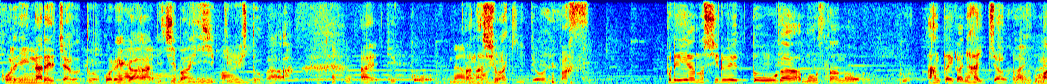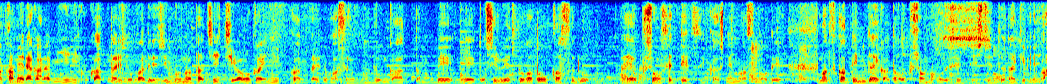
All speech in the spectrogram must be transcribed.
これに慣れちゃうとこれが一番いいっていう人が、はい、結構話は聞いております。プレイヤーのシルエットがモンスターの反対側に入っちゃうと、まあ、カメラから見えにくかったりとかで自分の立ち位置が分かりにくかったりとかする部分があったので、えー、とシルエットが透過する、オプション設定追加してますので、はい。まあ、使ってみたい方はオプションの方で設定していただければ。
